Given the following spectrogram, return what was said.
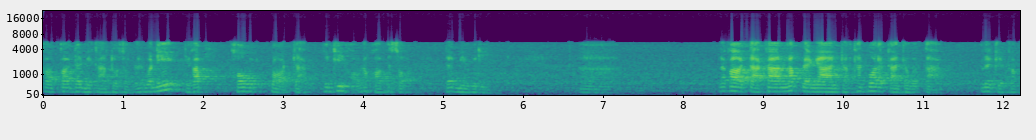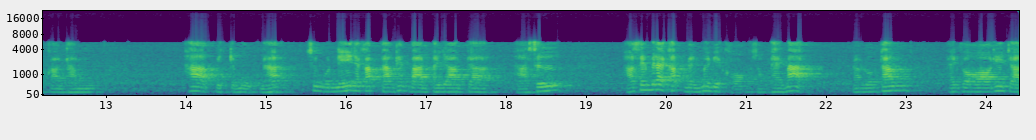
ก็ก็ได้มีการตรวจสอบแล้ววันนี้นะครับเขาปลอดจากพื้นที่ของนครปฐมและมีวดี แล้วก็จากการรับรายงานจากท่านผู้ว่าราชการจังหวัดตากเรื่องเกี่ยวกับการทำผ้าปิดจมูกนะฮะซึ่งวันนี้นะครับทางเทศบาลพยายามจะหาซื้อ หาซื้อไม่ได้ครับหนึ่งไม่มีของสองแพงมากนะรวมทั้ง แอลกอฮอล์ที่จะ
